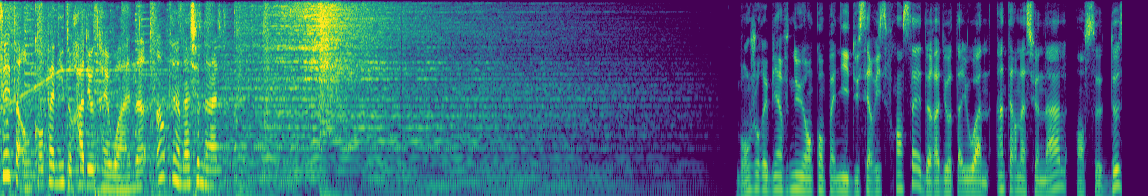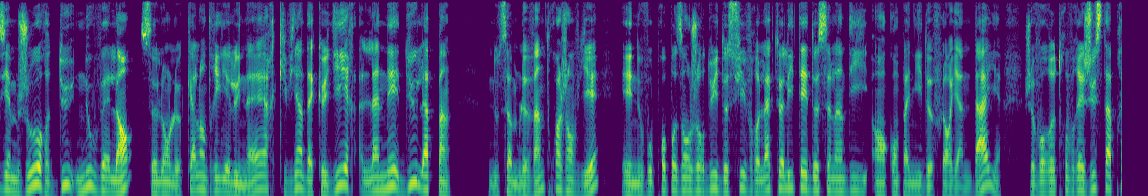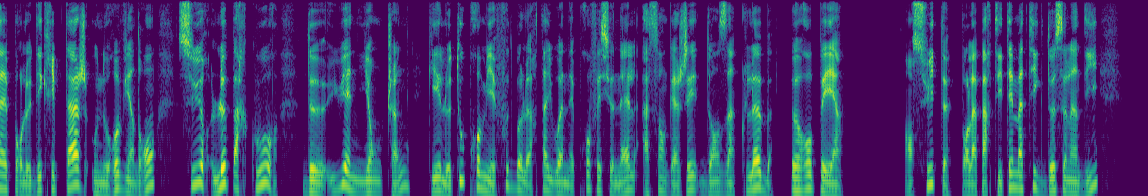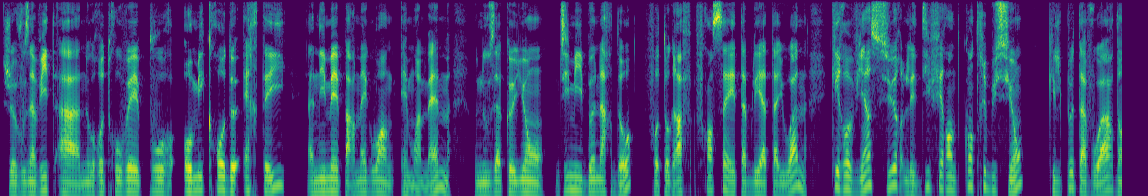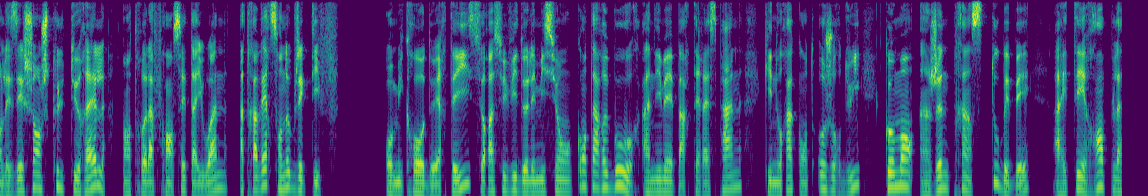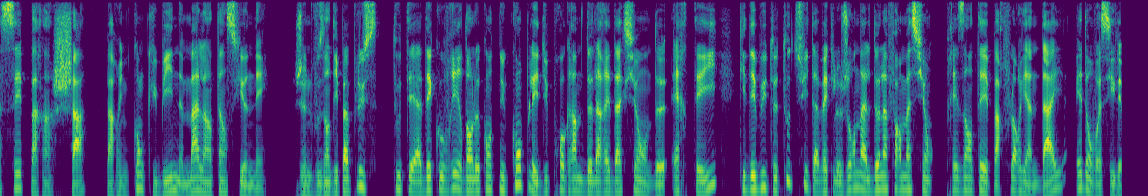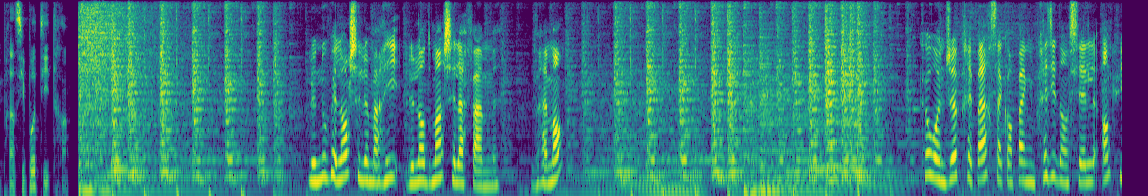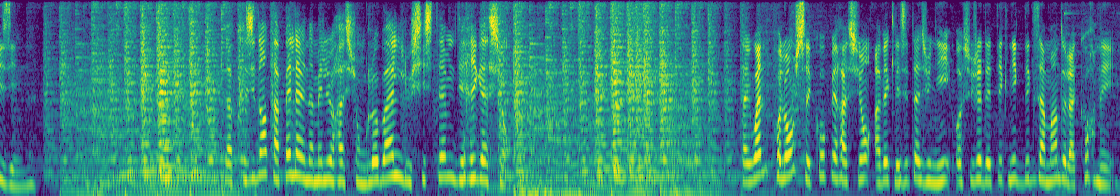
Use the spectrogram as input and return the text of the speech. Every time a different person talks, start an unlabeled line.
Vous êtes en compagnie de Radio Taïwan International.
Bonjour et bienvenue en compagnie du service français de Radio Taïwan International en ce deuxième jour du Nouvel An, selon le calendrier lunaire qui vient d'accueillir l'année du lapin. Nous sommes le 23 janvier et nous vous proposons aujourd'hui de suivre l'actualité de ce lundi en compagnie de Florian Dai. Je vous retrouverai juste après pour le décryptage où nous reviendrons sur le parcours de Yuan Yongcheng, qui est le tout premier footballeur taïwanais professionnel à s'engager dans un club européen. Ensuite, pour la partie thématique de ce lundi, je vous invite à nous retrouver pour Au micro de RTI animé par Meg Wang et moi-même, nous accueillons Jimmy Benardo, photographe français établi à Taïwan, qui revient sur les différentes contributions qu'il peut avoir dans les échanges culturels entre la France et Taïwan à travers son objectif. Au micro de RTI sera suivi de l'émission Compte à rebours animée par Thérèse Pan qui nous raconte aujourd'hui comment un jeune prince tout bébé a été remplacé par un chat par une concubine mal intentionnée. Je ne vous en dis pas plus, tout est à découvrir dans le contenu complet du programme de la rédaction de RTI qui débute tout de suite avec le journal de l'information présenté par Florian Dai et dont voici les principaux titres.
Le nouvel an chez le mari, le lendemain chez la femme. Vraiment? Kowonje prépare sa campagne présidentielle en cuisine. La présidente appelle à une amélioration globale du système d'irrigation. Taïwan prolonge ses coopérations avec les États-Unis au sujet des techniques d'examen de la cornée.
